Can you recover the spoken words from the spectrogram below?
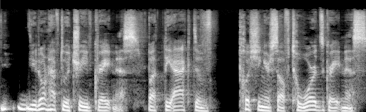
you don't have to achieve greatness, but the act of pushing yourself towards greatness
